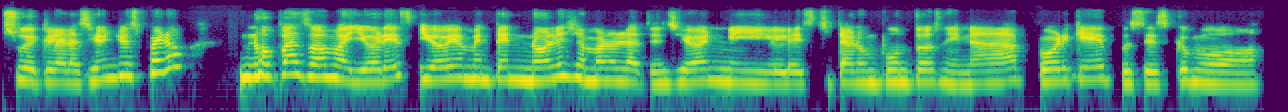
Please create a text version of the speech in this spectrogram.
su declaración, yo espero, no pasó a mayores y obviamente no les llamaron la atención ni les quitaron puntos ni nada porque pues es como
